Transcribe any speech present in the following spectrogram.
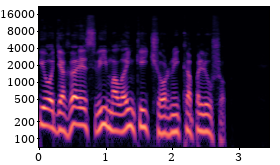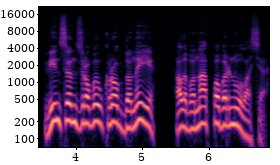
і одягає свій маленький чорний капелюшок. Вінсент зробив крок до неї, але вона повернулася.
